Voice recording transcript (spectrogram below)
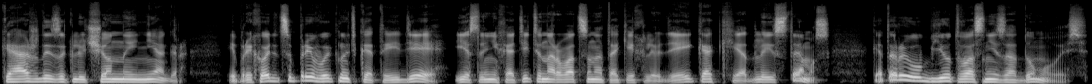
каждый заключенный негр — и приходится привыкнуть к этой идее, если не хотите нарваться на таких людей, как Хедли и Стемус, которые убьют вас, не задумываясь.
